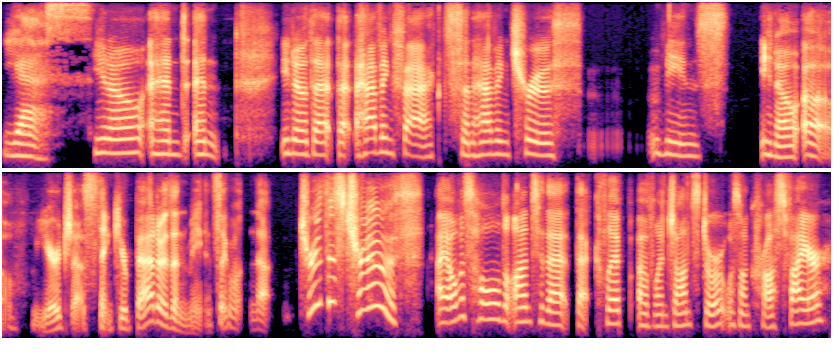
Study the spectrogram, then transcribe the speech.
Yes. You know, and, and, you know, that, that having facts and having truth means you know, oh, you're just think you're better than me. It's like, well, no, truth is truth. I always hold on to that that clip of when Jon Stewart was on Crossfire.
